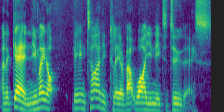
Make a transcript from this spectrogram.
And again, you may not be entirely clear about why you need to do this.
